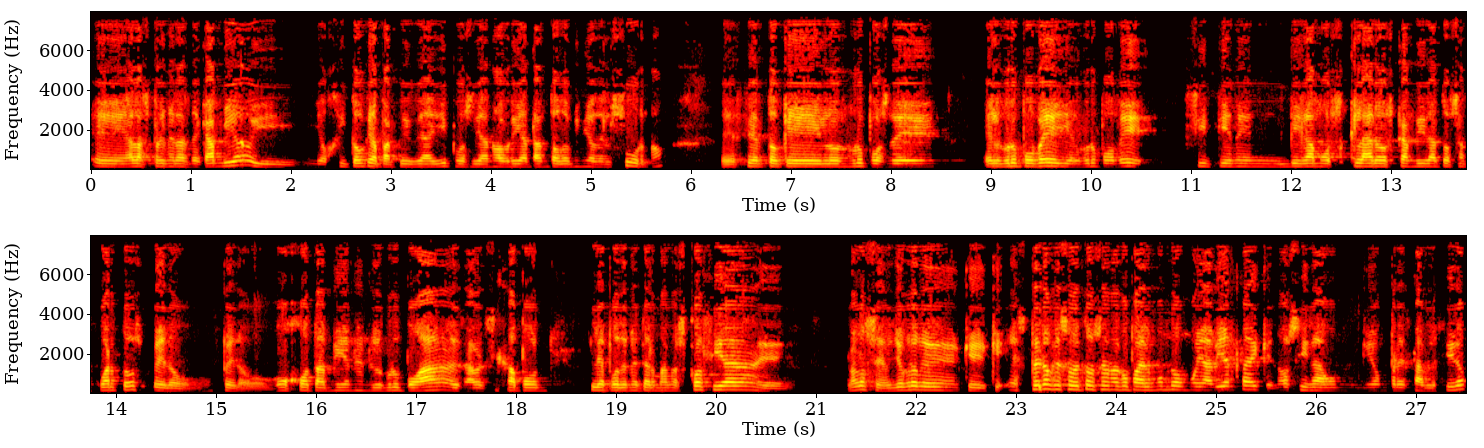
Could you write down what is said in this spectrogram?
eh, a las primeras de cambio y, ojito que a partir de ahí pues ya no habría tanto dominio del sur, ¿no? Es cierto que los grupos de el grupo B y el grupo D sí tienen, digamos, claros candidatos a cuartos, pero, pero ojo también en el grupo A, a ver si Japón le puede meter mano a Escocia. eh, no lo sé, yo creo que, que- que- espero que sobre todo sea una Copa del Mundo muy abierta y que no siga un guion preestablecido,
